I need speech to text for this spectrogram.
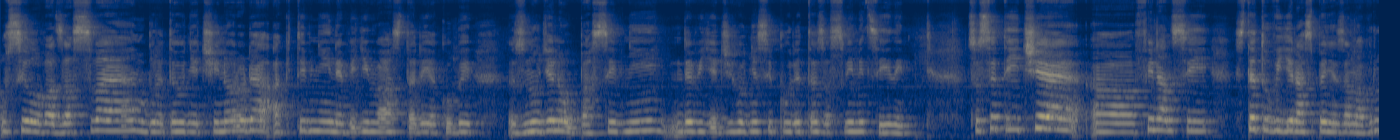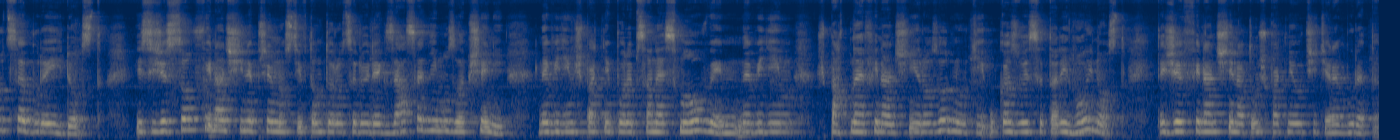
usilovat za své, budete hodně činorodá, aktivní, nevidím vás tady jakoby znuděnou pasivní, jde vidět, že hodně si půjdete za svými cíly. Co se týče uh, financí, jste tu viděna s penězama v ruce, bude jich dost. Jestliže jsou finanční nepříjemnosti, v tomto roce dojde k zásadnímu zlepšení. Nevidím špatně podepsané smlouvy, nevidím špatné finanční rozhodnutí, ukazuje se tady hojnost, takže finančně na tom špatně určitě nebudete.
